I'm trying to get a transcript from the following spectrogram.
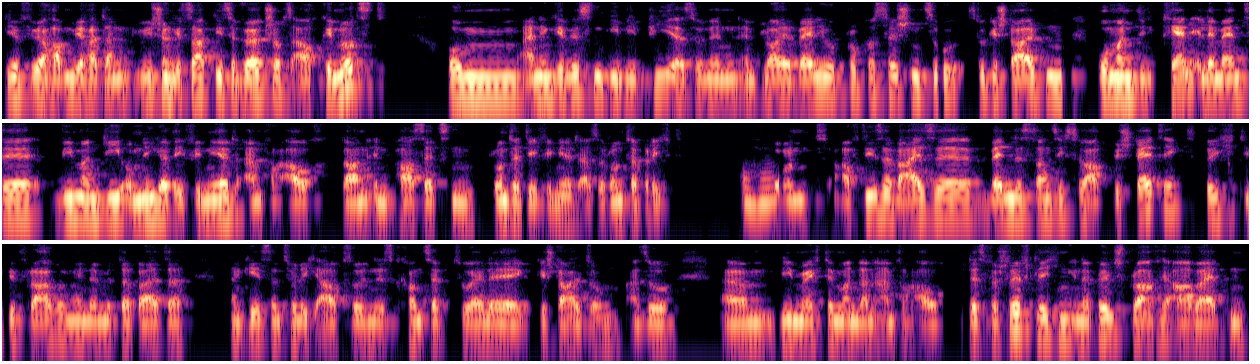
hierfür haben wir halt dann, wie schon gesagt, diese Workshops auch genutzt, um einen gewissen EVP, also einen Employer Value Proposition zu, zu gestalten, wo man die Kernelemente, wie man die Omniga definiert, einfach auch dann in ein paar Sätzen runterdefiniert, also runterbricht. Mhm. Und auf diese Weise, wenn das dann sich so auch bestätigt durch die Befragungen der Mitarbeiter, dann geht es natürlich auch so in das konzeptuelle Gestaltung. Also ähm, wie möchte man dann einfach auch das Verschriftlichen in der Bildsprache arbeiten?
